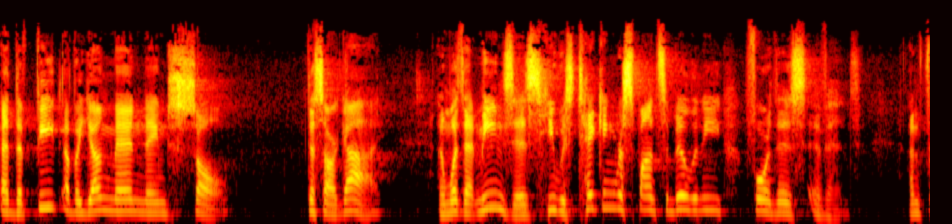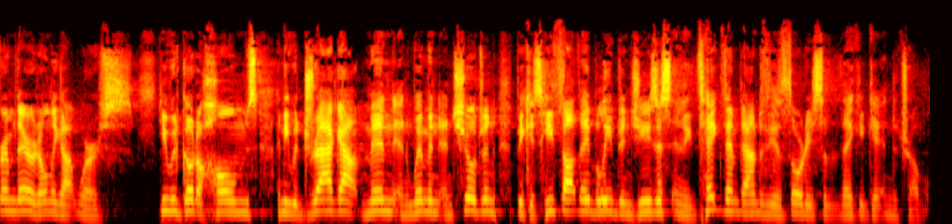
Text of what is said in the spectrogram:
at the feet of a young man named Saul. This our guy. And what that means is he was taking responsibility for this event. And from there, it only got worse. He would go to homes and he would drag out men and women and children because he thought they believed in Jesus, and he'd take them down to the authorities so that they could get into trouble.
